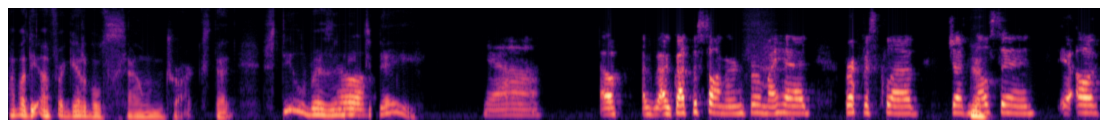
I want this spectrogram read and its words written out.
how about the unforgettable soundtracks that still resonate Oh, today? yeah. Oh, I've, I've got the song in front of my head. Breakfast Club, Judd Yeah, Nelson. Yeah, oh,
